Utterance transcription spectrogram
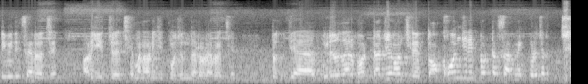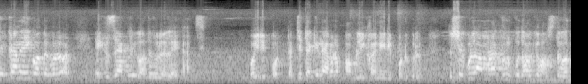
দ্বিবেদী স্যার রয়েছে, অরিজিৎ রয়েছে মানে অরিজিৎ মজুমদার ওরা রয়েছে। তো বিল্লাল ভট্টাচার্য যখন ছিলেন, তখন যে রিপোর্টটা সাবমিট করেছিল, সেখানে এই কথাগুলো এক্স্যাক্টলি কথাগুলো লেখা আছে, ওই রিপোর্টটা, যেটা কিনা এখনও পাবলিক হয়নি রিপোর্টগুলো। তো সেগুলো আমরা কোথাও কি হস্তগত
